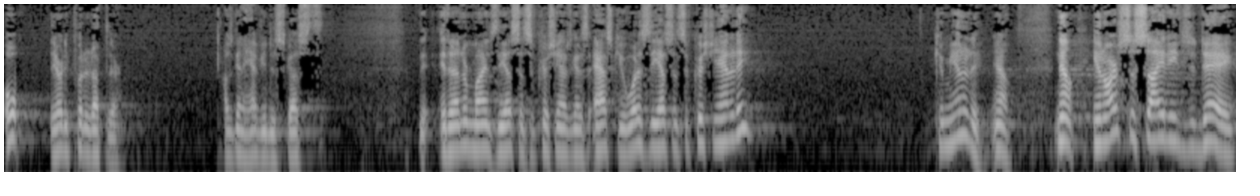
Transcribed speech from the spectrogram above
Oh, they already put it up there. I was going to have you discuss. It undermines the essence of Christianity. I was going to ask you, what is the essence of Christianity? Community, yeah. Now, in our society today,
